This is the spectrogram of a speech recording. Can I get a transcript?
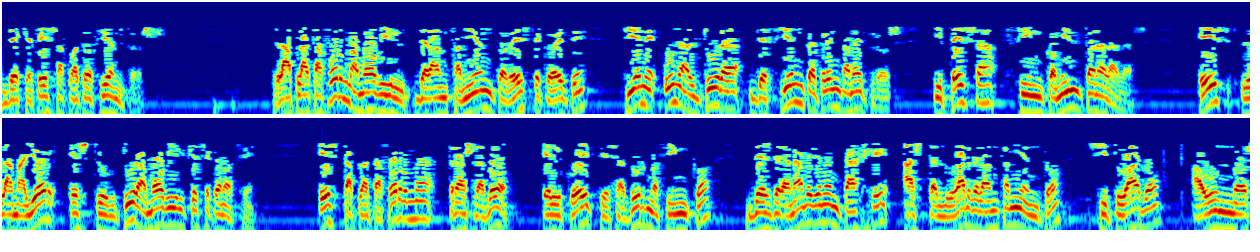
de que pesa 400. La plataforma móvil de lanzamiento de este cohete tiene una altura de 130 metros y pesa 5.000 toneladas es la mayor estructura móvil que se conoce. Esta plataforma trasladó el cohete Saturno V desde la nave de montaje hasta el lugar de lanzamiento, situado a unos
